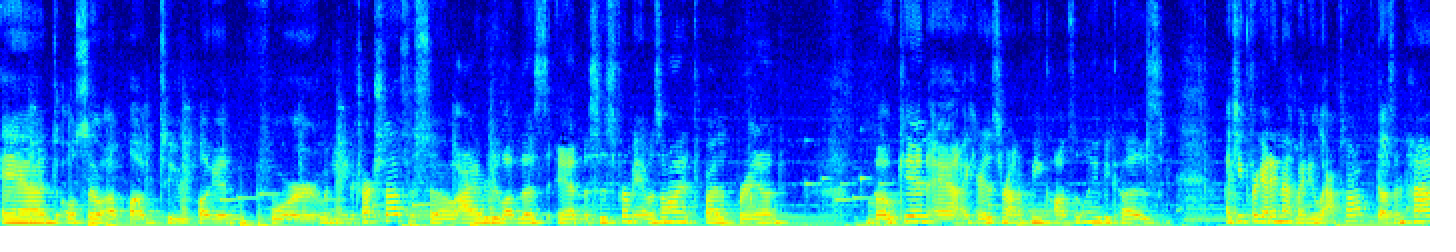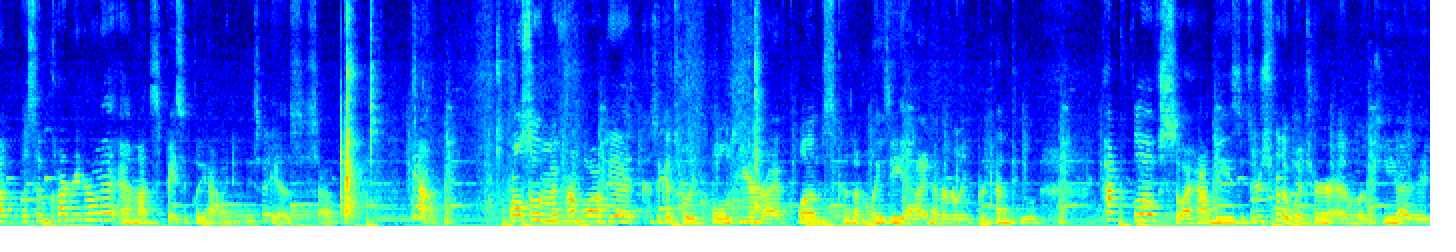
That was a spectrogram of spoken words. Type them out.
and also a plug to plug in for when you need to charge stuff. So I really love this and this is from Amazon. It's by the brand Moken and I carry this around with me constantly because I keep forgetting that my new laptop doesn't have a SIM card reader on it and that's basically how I do these videos. So yeah. Also in my front pocket, because it gets really cold here, I have gloves because I'm lazy and I never really pretend to pack gloves, so I have these. These are just for the winter, and low-key, I,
